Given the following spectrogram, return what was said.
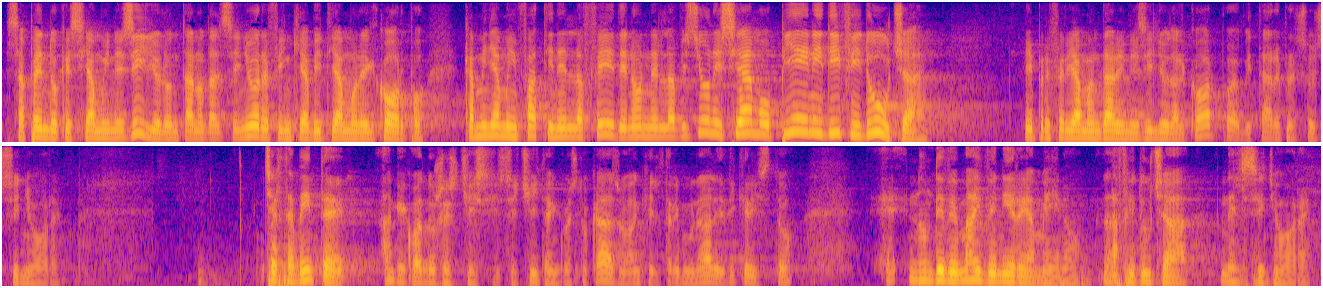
sapendo che siamo in esilio, lontano dal Signore finché abitiamo nel corpo. Camminiamo infatti nella fede, non nella visione, siamo pieni di fiducia e preferiamo andare in esilio dal corpo e abitare presso il Signore. Certamente, anche quando si, si, cita in questo caso anche il Tribunale di Cristo, eh, non deve mai venire a meno la fiducia nel Signore.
